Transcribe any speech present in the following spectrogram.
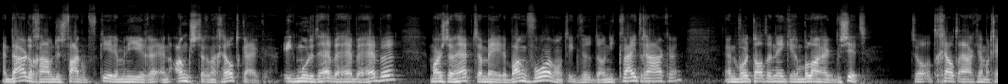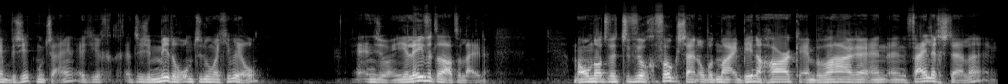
En daardoor gaan we dus vaak op verkeerde manieren en angstig naar geld kijken. Ik moet het hebben, hebben, hebben. Maar als je dan hebt, dan ben je er bang voor, want ik wil het dan niet kwijtraken. En wordt dat in één keer een belangrijk bezit. Terwijl het geld eigenlijk helemaal geen bezit moet zijn. Het, is een middel om te doen wat je wil. En zo in je leven te laten leiden. Maar omdat we te veel gefocust zijn op het maar binnenharken en bewaren en, en veiligstellen,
